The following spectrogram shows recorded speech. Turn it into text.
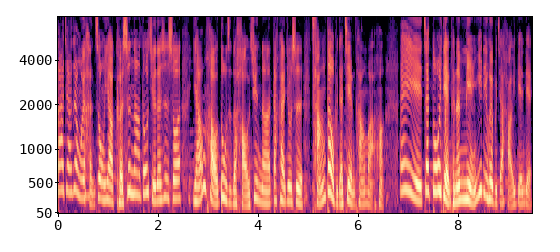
大家认为很重要，可是呢，都觉得是说养好肚子的好菌呢，大概就是肠道比较健康嘛，哈，哎，再多一点，可能免疫力会比较好一点点。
